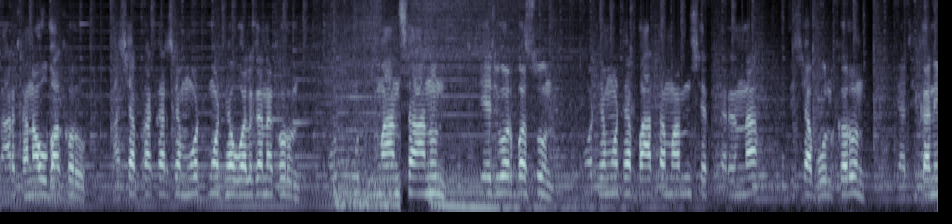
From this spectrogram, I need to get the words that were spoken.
कारखाना उभा करू. अशा प्रकारच्या मोठमोठ्या वल्गना करून मोठमोठी माणसं आणून स्टेजवर बसून मोठ्या मोठ्या बाता मारून शेतकऱ्यांना दिशाभूल करून त्या ठिकाणी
